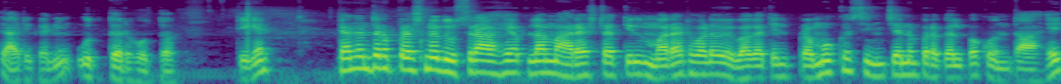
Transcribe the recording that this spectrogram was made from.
त्या ठिकाणी उत्तर होतं. ठीक आहे? त्यानंतर प्रश्न दुसरा आहे आपला महाराष्ट्रातील मराठवाडा विभागातील प्रमुख सिंचन प्रकल्प कोणता आहे?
